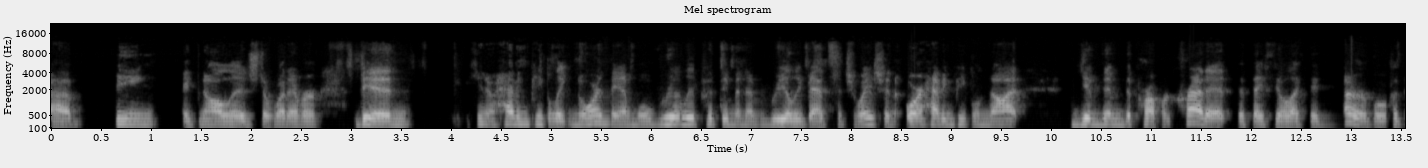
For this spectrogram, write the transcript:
uh, being acknowledged or whatever, then you know having people ignore them will really put them in a really bad situation or having people not give them the proper credit that they feel like they deserve will put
